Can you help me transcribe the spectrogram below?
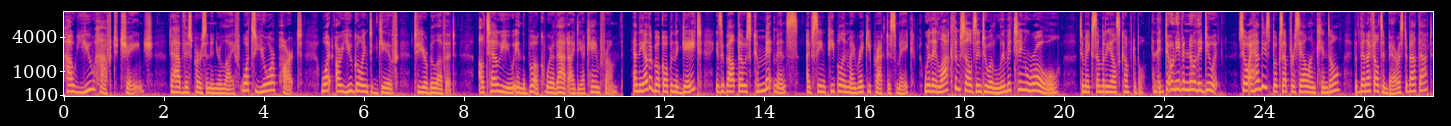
how you have to change to have this person in your life. What's your part? What are you going to give to your beloved? I'll tell you in the book where that idea came from. And the other book, Open the Gate, is about those commitments I've seen people in my Reiki practice make, where they lock themselves into a limiting role to make somebody else comfortable. And they don't even know they do it. So I had these books up for sale on Kindle, but then I felt embarrassed about that.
